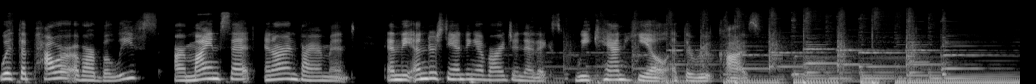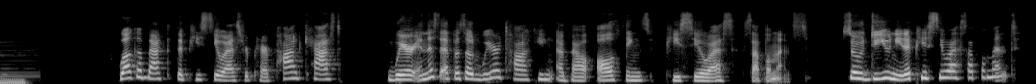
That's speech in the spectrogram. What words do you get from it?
With the power of our beliefs, our mindset, and our environment, and the understanding of our genetics, we can heal at the root cause. Welcome back to the PCOS Repair Podcast, where in this episode, we are talking about all things PCOS supplements. So, do you need a PCOS supplement?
